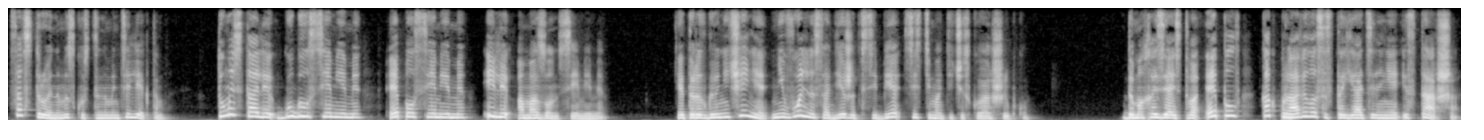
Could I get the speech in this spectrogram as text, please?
со встроенным искусственным интеллектом, то мы стали Google семьями, Apple семьями или Amazon семьями. Это разграничение невольно содержит в себе систематическую ошибку. Домохозяйство Apple, как правило, состоятельнее и старше –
